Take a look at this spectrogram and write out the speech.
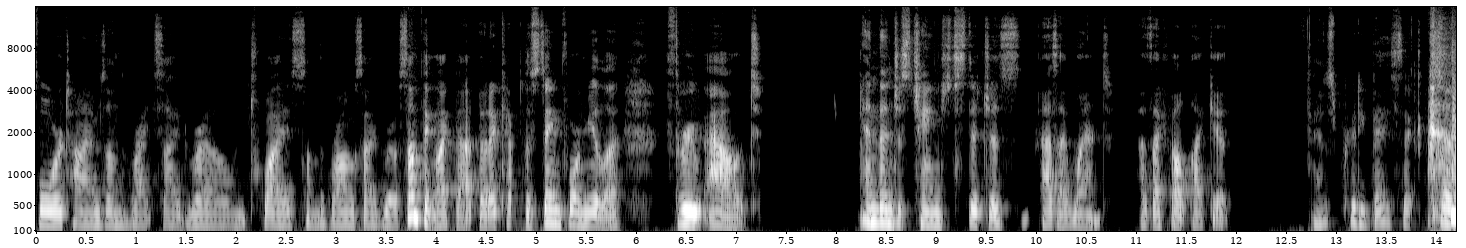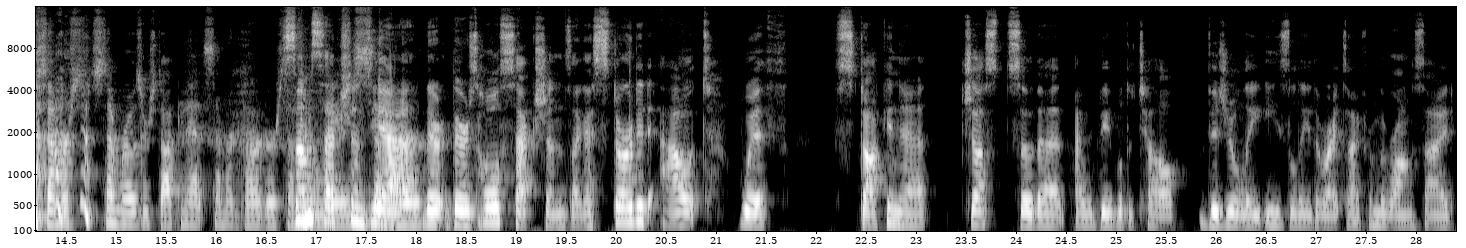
four times on the right side row and twice on the wrong side row, something like that. But I kept the same formula throughout and then just changed stitches as I went, as I felt like it. It was pretty basic. So some are some rows are stockinette, some are garter, some, Some are lace, sections, some yeah. are- There, there's whole sections. Like I started out with stockinette just so that I would be able to tell visually easily the right side from the wrong side.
